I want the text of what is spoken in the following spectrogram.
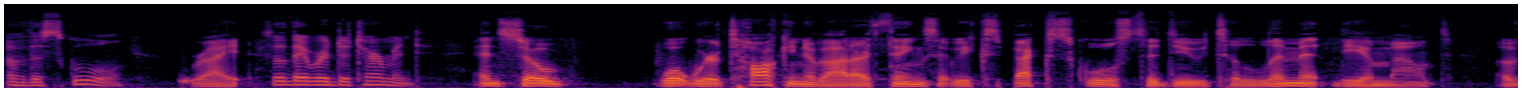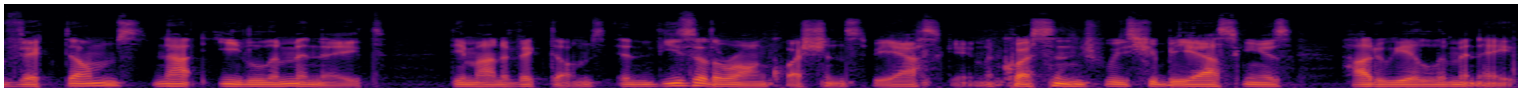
of the school. Right. So they were determined. And so what we're talking about are things that we expect schools to do to limit the amount of victims, not eliminate the amount of victims. And these are the wrong questions to be asking. The question we should be asking is how do we eliminate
